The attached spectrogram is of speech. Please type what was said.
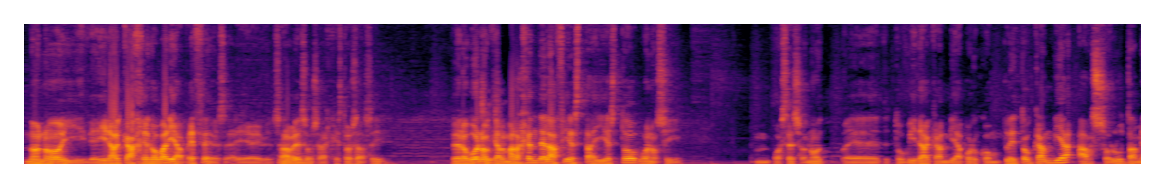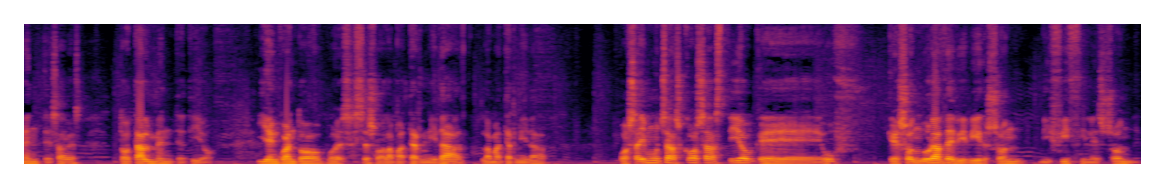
No, no, y de ir al cajero varias veces, eh, ¿sabes? Mm. O sea, es que esto es así. Pero bueno, que al margen de la fiesta y esto, bueno, sí. Mm, pues eso, ¿no? Eh, tu vida cambia por completo, cambia absolutamente, ¿sabes? Totalmente, tío. Y en cuanto, pues, es eso, a la paternidad, la maternidad, pues hay muchas cosas, tío, que. Uf, que son duras de vivir, son difíciles, son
